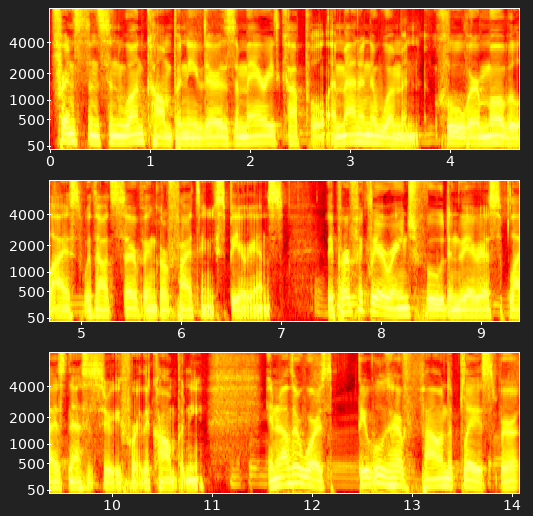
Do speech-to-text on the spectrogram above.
For instance, in one company, there is a married couple, a man and a woman, who were mobilized without serving or fighting experience. They perfectly arrange food and various supplies necessary for the company. In other words, people have found a place where,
